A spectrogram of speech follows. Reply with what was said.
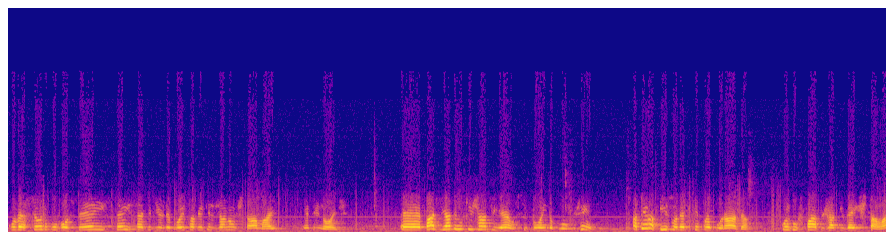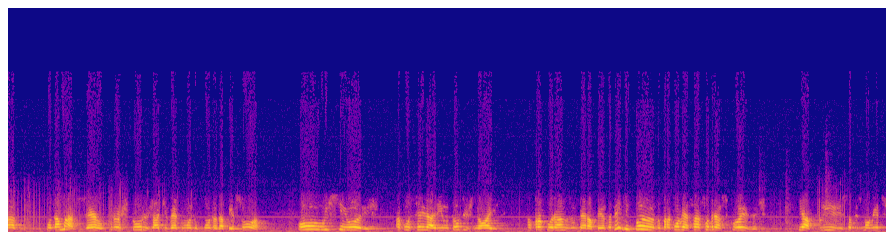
conversando com você e seis, sete dias depois saber que ele já não está mais entre nós. É, baseado no que Javier citou ainda há pouco. Gente, a terapia só deve ser procurada quando o fato já estiver instalado, quando a mazela, o transtorno já estiver tomando conta da pessoa, ou os senhores aconselhariam todos nós a procurarmos um terapeuta, de vez em quando, para conversar sobre as coisas que afligem, sobre os momentos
